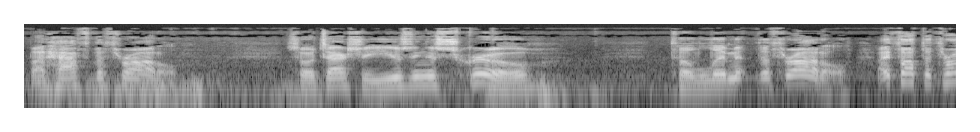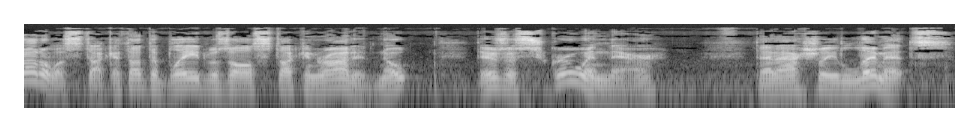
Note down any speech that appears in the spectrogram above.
about half the throttle. So it's actually using a screw to limit the throttle. I thought the throttle was stuck. I thought the blade was all stuck and rotted. Nope, there's a screw in there that actually limits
